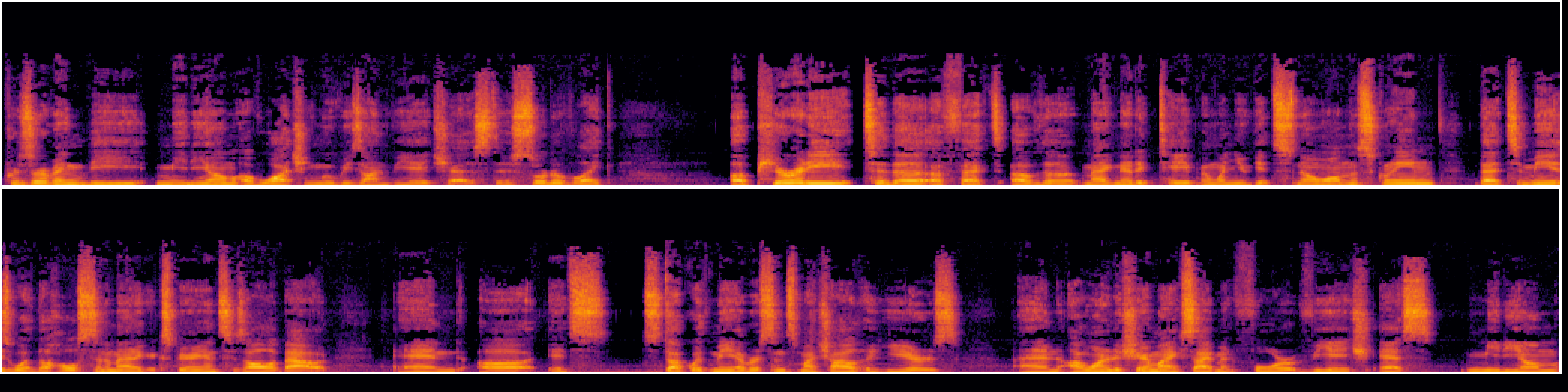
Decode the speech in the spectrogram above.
preserving the medium of watching movies on VHS. There's sort of like a purity to the effect of the magnetic tape and when you get snow on the screen that to me is what the whole cinematic experience is all about. And uh, it's stuck with me ever since my childhood years. And I wanted to share my excitement for VHS medium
